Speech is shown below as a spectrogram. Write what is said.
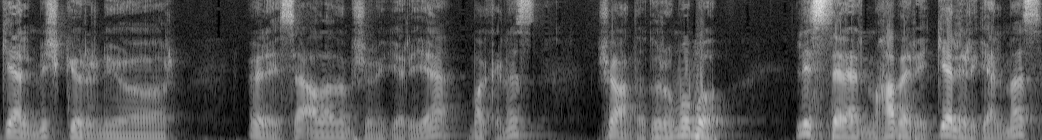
gelmiş görünüyor. Öyleyse alalım şunu geriye. Bakınız şu anda durumu bu. Listelenme haberi gelir gelmez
